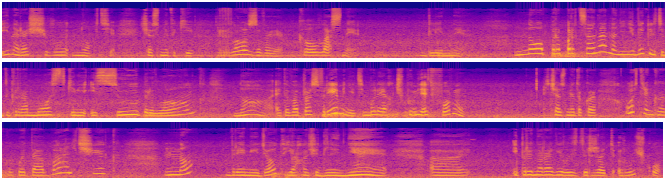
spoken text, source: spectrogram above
и наращиваю ногти. Сейчас у меня такие розовые, классные, длинные. Но пропорционально они не выглядят громоздкими и супер лонг. Но это вопрос времени, тем более я хочу поменять форму. Сейчас у меня такая остренькая какой-то овальчик. Но время идет, я хочу длиннее. И приноровилась держать ручку,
